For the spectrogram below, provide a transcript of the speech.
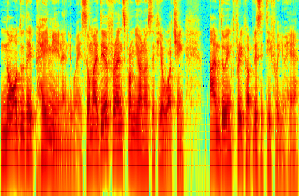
nor do they pay me in any way. So my dear friends from IONOS, if you're watching, I'm doing free publicity for you here.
